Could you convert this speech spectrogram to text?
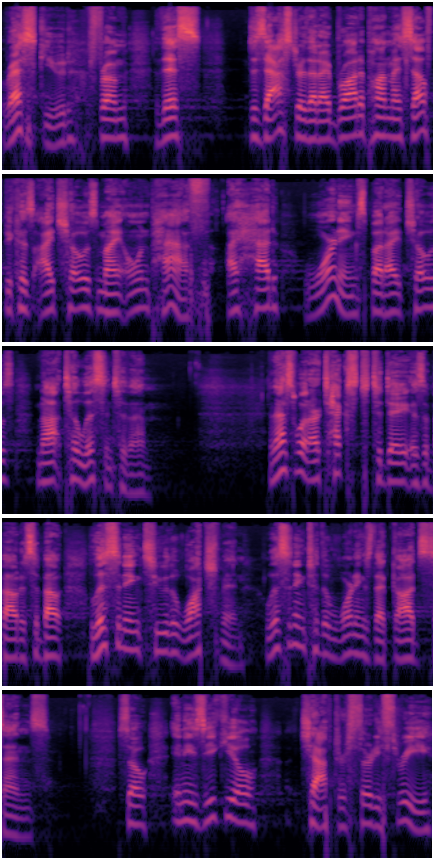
rescued from this disaster that I brought upon myself because I chose my own path. I had warnings, but I chose not to listen to them. And that's what our text today is about. It's about listening to the watchman, listening to the warnings that God sends. So in Ezekiel chapter 33,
